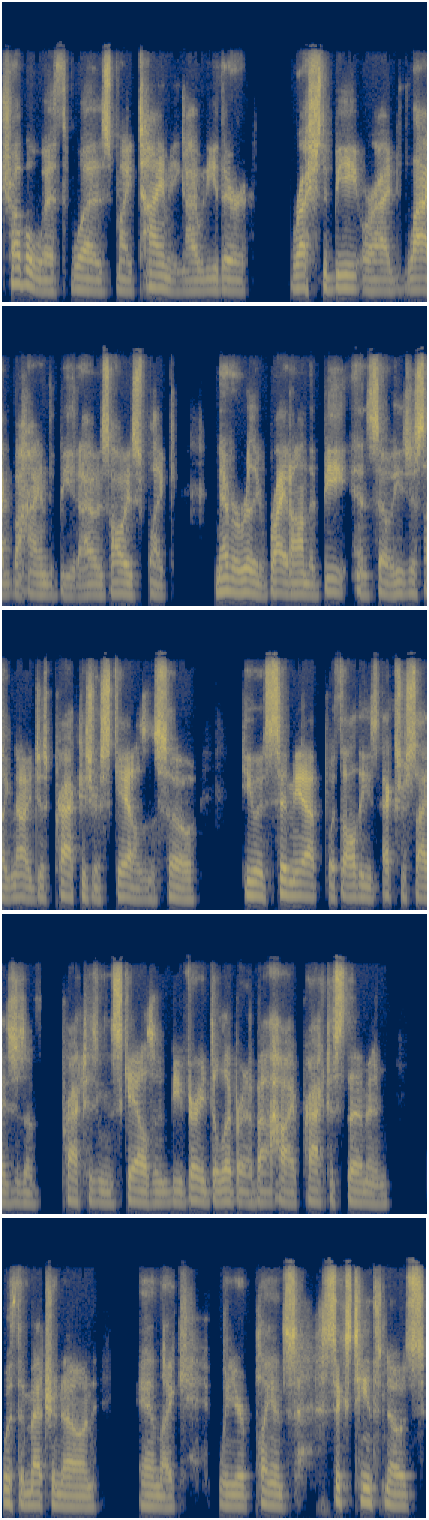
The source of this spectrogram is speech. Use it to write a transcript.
trouble with was my timing. I would either rush the beat or I'd lag behind the beat. I was always like never really right on the beat. And so he's just like, no, just practice your scales. And so he would sit me up with all these exercises of practicing the scales and be very deliberate about how I practice them and with the metronome. And like when you're playing 16th notes,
